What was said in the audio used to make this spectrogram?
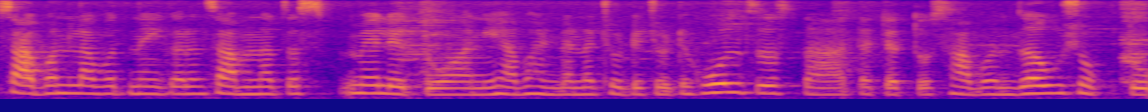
साबण लावत नाही कारण साबणाचा स्मेल येतो आणि ह्या भांड्यांना छोटे छोटे होल्स असतात त्याच्यात तो साबण जाऊ शकतो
